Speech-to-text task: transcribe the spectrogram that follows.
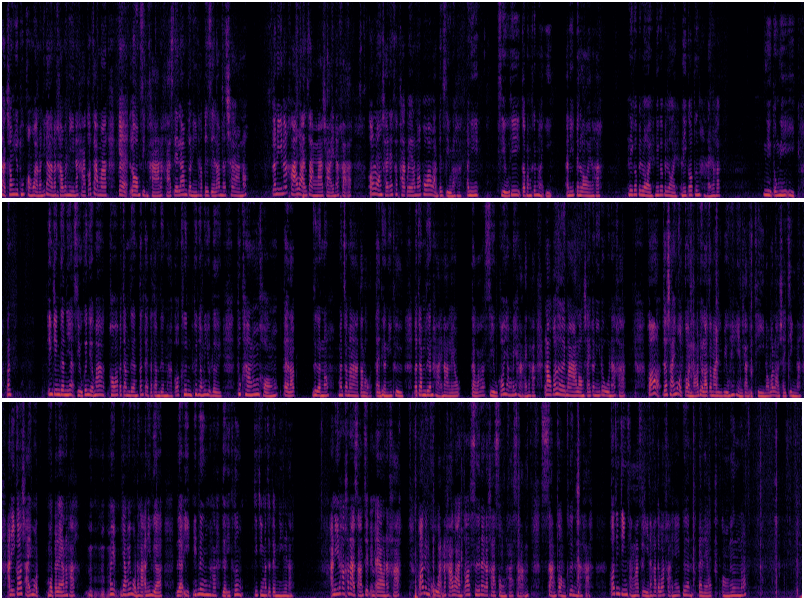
จากช่อง YouTube ของหวานวนิดานะคะ วันนี้นะคะ ก็จะมาแกะลองสินค้านะคะเซรั่มตัวนี้ค่ะเป็นเซรั่มนัชชาเนาะตัวนี้นะคะ หวานสั่งมาใช้นะคะ ก็ลองใช้ได้สักพักแล้วเนาะเพราะว่าหวานเป็นสิวนะคะ อันนี้สิวที่กำลังขึ้นมาอีก อันนี้เป็นรอยนะคะอันนี้ก็เป็นรอยนนี้ก็เป็นรอยอันนี้ก็เพิ่งหายนะคะ นี่ตรงนี้อีกมันจริงๆเดือนนี้สิวขึ้นเยอะมากเพราะว่าประจำเดือนตั้งแต่ประจำเดือนมาก็ขึ้นขึ้นยังไม่หยุดเลย ทุกครั้งของแต่ละเดือนเนาะมันจะมาตลอดแต่เดือนนี้คือ ประจำเดือนหายนานแล้ว แต่ว่าสิวก็ยังไม่หายนะคะ เราก็เลยมาลองใช้ตัวนี้ดูนะคะ ก็จะใช้หมดก่อนเนาะ เดี๋ยวเราจะมารีวิวให้เห็นกันอีกทีเนาะว่าเราใช้จริงนะ อันนี้ก็ใช้หมดหมดไปแล้วนะคะ ไม่ยังไม่หมดนะคะ อันนี้เหลือเหลืออีกนิดนึงนะคะ เหลืออีกครึ่ง จริง ๆ มันจะเต็มนี้เลยนะ อันนี้นะคะขนาด 30 ml นะคะ ก็หนึ่งขวดนะคะหวานก็ซื้อในราคาส่งนะคะสามสามกล่องขึ้นนะคะ ก็จริงๆสั่งมาฟรีนะคะ แต่ว่าขายให้เพื่อนไปแล้วกล่องนึงเนาะ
